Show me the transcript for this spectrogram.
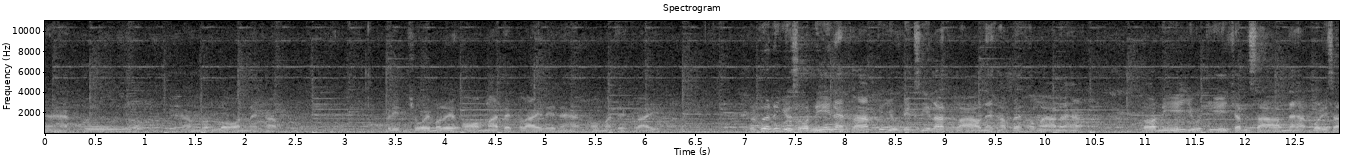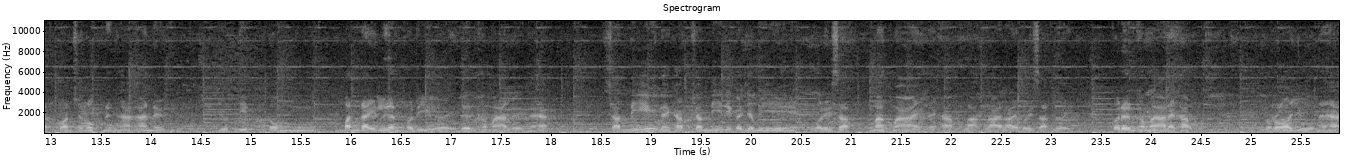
นะฮะ โอ้น้ำร้อนๆนะครับ กลิ่นโชยมาเลยหอมมาแต่ไกลเลยนะฮะ หอมมาแต่ไกล เพื่อนๆที่อยู่โซนนี้นะครับ ที่อยู่บิ๊กซีลาดพร้าวนะครับได้เข้ามานะฮะ ตอนนี้อยู่ที่ชั้น 3 นะฮะบริษัทกรชนก 1551 อยู่ติดตรงบันไดเลื่อนพอดีเลย เดินเข้ามาเลยนะฮะชั้นนี้นะครับชั้นนี้นี่ก็จะมีบริษัทมากมายนะครับ หลากหลายหลายบริษัทเลย ก็เดินเข้ามานะครับ รออยู่นะฮะ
